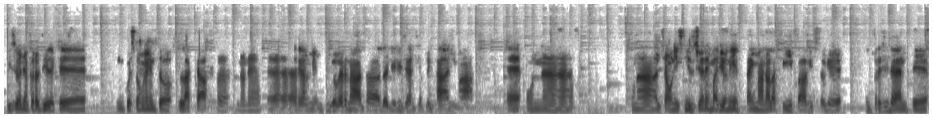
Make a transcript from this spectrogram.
Bisogna però dire che in questo momento la CAF non è eh, realmente governata da dirigenti africani, ma è un, una, diciamo, un'istituzione marionetta in mano alla FIFA, visto che il presidente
